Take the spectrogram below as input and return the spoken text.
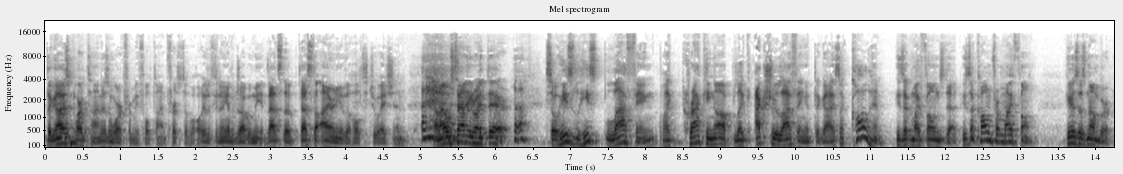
the guy's part time. doesn't work for me full time. First of all, if you don't have a job with me, that's the that's the irony of the whole situation. And I was standing right there. So he's he's laughing, like cracking up, like actually laughing at the guy. He's like, call him. He's like, my phone's dead. He's like, call him from my phone. Here's his number.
